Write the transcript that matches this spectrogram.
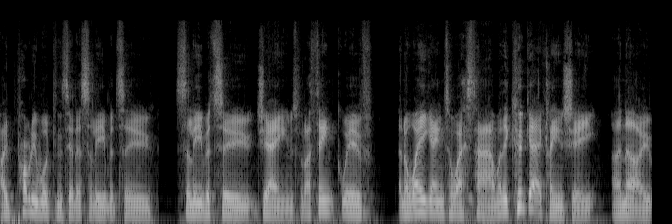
I probably would consider Saliba to Saliba to James. But I think with an away game to West Ham, where they could get a clean sheet, I know.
